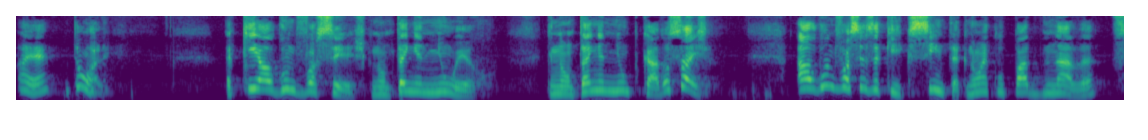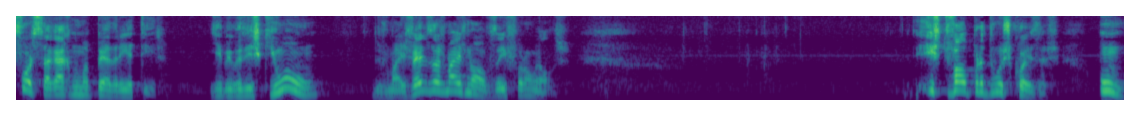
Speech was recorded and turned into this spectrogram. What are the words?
Ah, é? Então olhem. Aqui há algum de vocês que não tenha nenhum erro, que não tenha nenhum pecado. Ou seja, há algum de vocês aqui que sinta que não é culpado de nada, força, agarre numa pedra e atire. E a Bíblia diz que um a um, dos mais velhos aos mais novos, aí foram eles. Isto vale para duas coisas. Um,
